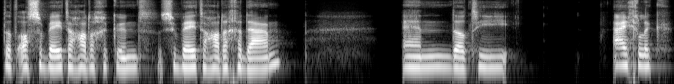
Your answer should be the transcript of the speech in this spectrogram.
dat als ze beter hadden gekund, ze beter hadden gedaan. En dat hij eigenlijk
